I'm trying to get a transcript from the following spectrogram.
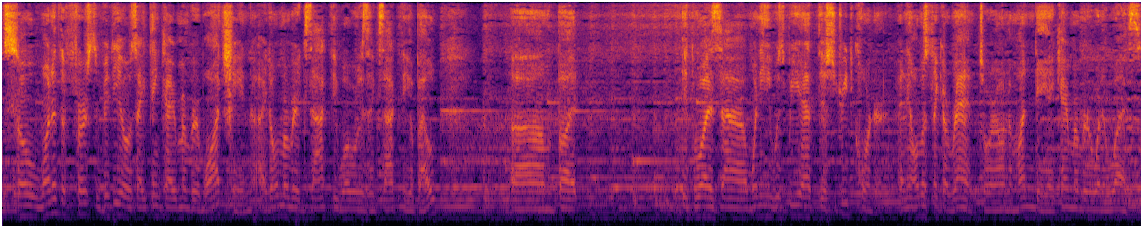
So one of the first videos I think I remember watching, I don't remember exactly what it was exactly about, um, but it was uh, when he was be at the street corner and almost like a rant or on a Monday. I can't remember what it was.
